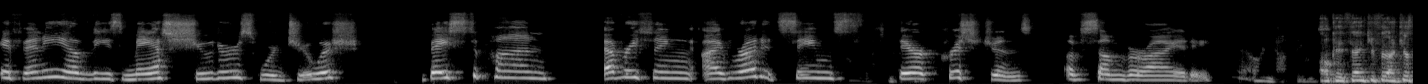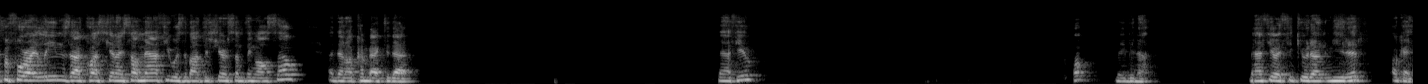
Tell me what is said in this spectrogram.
if any of these mass shooters were Jewish? Based upon everything I've read, it seems they're Christians of some variety or nothing. Okay, thank you for that. Just before Eileen's uh, question, I saw Matthew was about to share something also, and then I'll come back to that. Matthew? Oh, maybe not. Matthew, I think you were unmuted. Okay.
